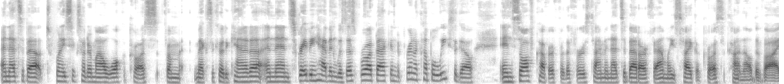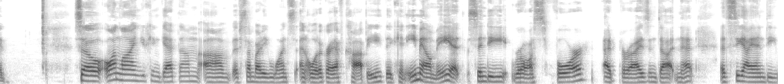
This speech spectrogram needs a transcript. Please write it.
and that's about 2600 mile walk across from mexico to canada. And then scraping heaven was just brought back into print a couple weeks ago in softcover for the first time. And that's about our family's hike across the continental divide. So online you can get them um, if somebody wants an autograph copy they can email me at cindy ross 4 at verizon.net that's c-i-n-d-y-r-o-s-s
